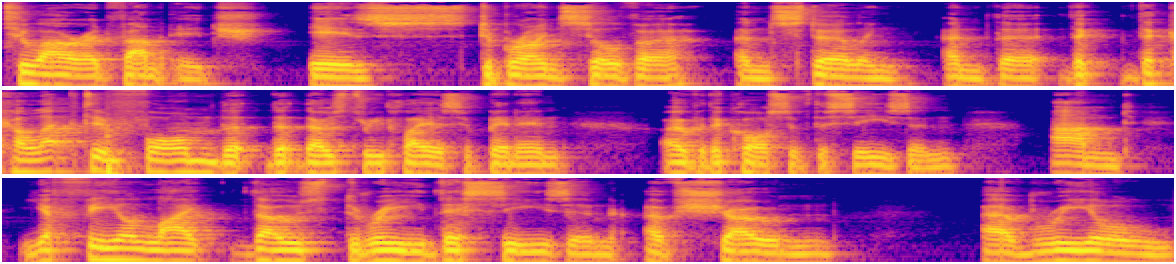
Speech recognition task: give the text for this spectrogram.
to our advantage is De Bruyne, Silva, and Sterling, and the the, the collective form that, that those three players have been in over the course of the season, and you feel like those three this season have shown a real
